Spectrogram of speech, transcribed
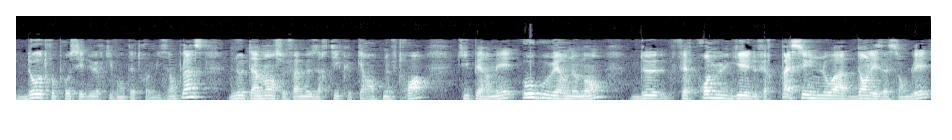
d'autres procédures qui vont être mises en place, notamment ce fameux article 49.3 qui permet au gouvernement de faire promulguer, de faire passer une loi dans les assemblées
